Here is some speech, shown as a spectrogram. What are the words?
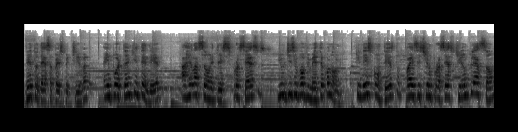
Dentro dessa perspectiva, é importante entender a relação entre esses processos e o desenvolvimento econômico, que nesse contexto vai existir um processo de ampliação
